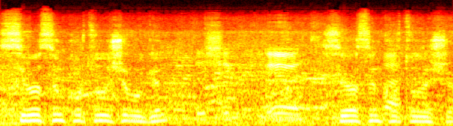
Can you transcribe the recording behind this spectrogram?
Sivas'ın kurtuluşu bugün. Teşekkür Evet. Sivas'ın kurtuluşu.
